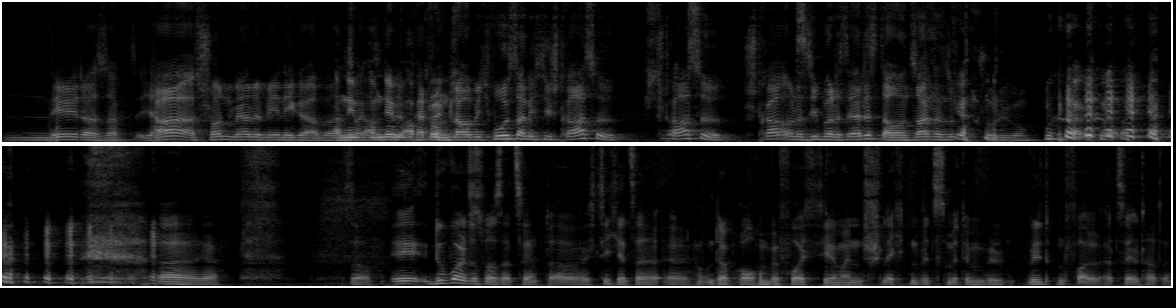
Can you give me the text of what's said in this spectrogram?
Nee, da sagt, ja, schon mehr oder weniger, aber An dem- sagt an dem Patrick, glaube ich, wo ist eigentlich die Straße? Straße, Straße. Und dann sieht man, dass er das dauernd sagt, dann so, Entschuldigung. Ah, ja. So, eh, du wolltest was erzählen. Da habe ich dich jetzt äh, unterbrochen, bevor ich dir meinen schlechten Witz mit dem Wild Wildunfall erzählt hatte.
